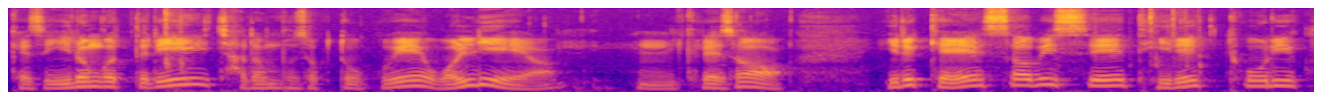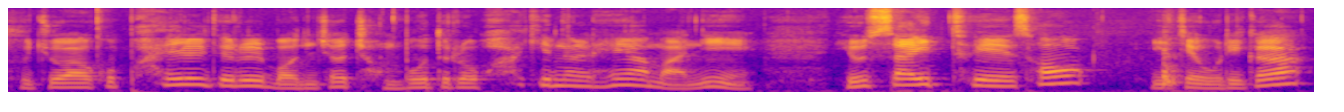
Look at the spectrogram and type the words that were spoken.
그래서 이런 것들이 자동 분석 도구의 원리예요. 음, 그래서 이렇게 서비스의 디렉토리 구조하고 파일들을 먼저 정보들을 확인을 해야만이 이 사이트에서 이제 우리가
